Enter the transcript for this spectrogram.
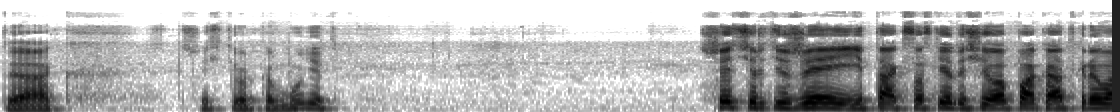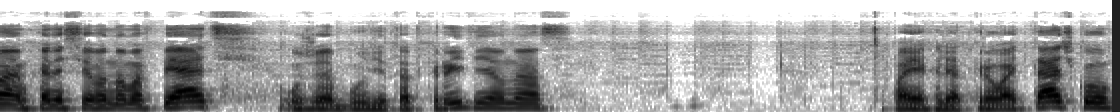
Так, шестерка будет. 6 чертежей. Итак, со следующего пака открываем Hennessy Venom F5. Уже будет открытие у нас. Поехали открывать тачку.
